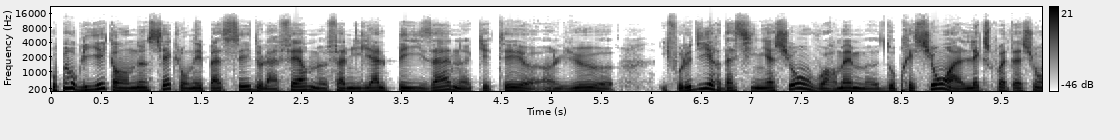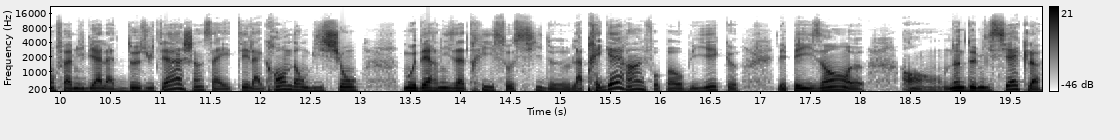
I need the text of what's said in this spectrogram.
Faut pas oublier qu'en un siècle, on est passé de la ferme familiale paysanne, qui était euh, un lieu euh, il faut le dire, d'assignation, voire même d'oppression à l'exploitation familiale à deux UTH. Hein. Ça a été la grande ambition modernisatrice aussi de l'après-guerre. Hein. Il ne faut pas oublier que les paysans, euh, en un demi-siècle,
